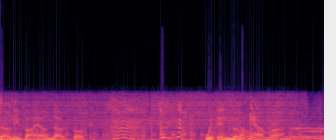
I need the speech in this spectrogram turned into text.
Sony Vaio notebook mm. with inbuilt camera.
